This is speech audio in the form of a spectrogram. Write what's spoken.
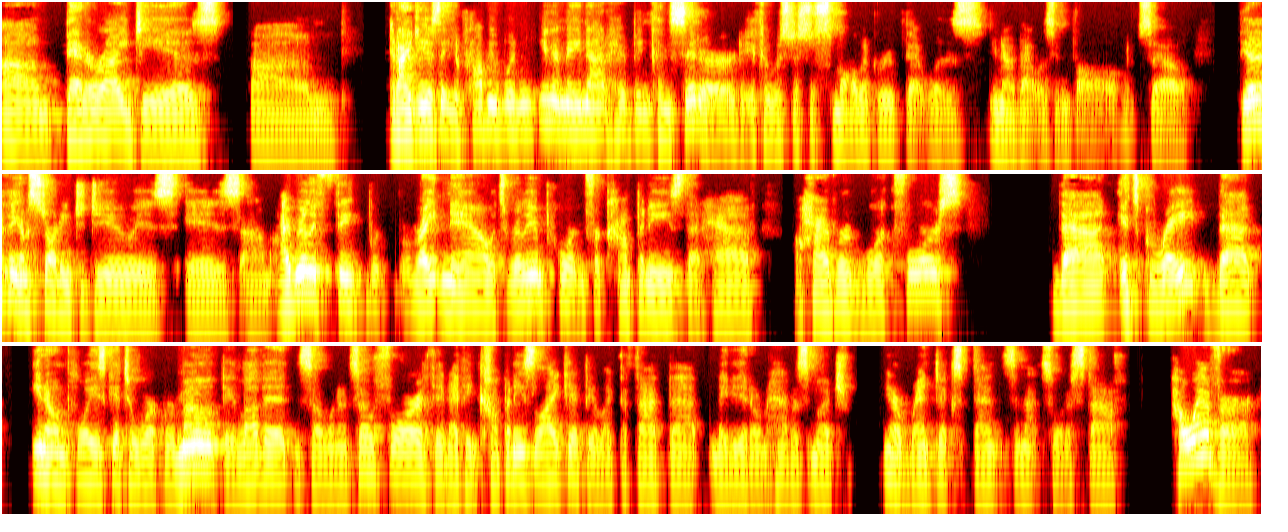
um, better ideas um, and ideas that you probably wouldn't, you know, may not have been considered if it was just a smaller group that was, you know, that was involved. So the other thing I'm starting to do is is um, I really think right now it's really important for companies that have a hybrid workforce that it's great that you know employees get to work remote they love it and so on and so forth and i think companies like it they like the fact that maybe they don't have as much you know rent expense and that sort of stuff However,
